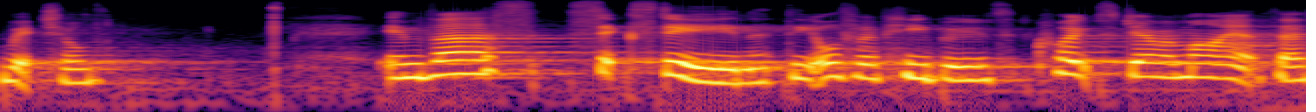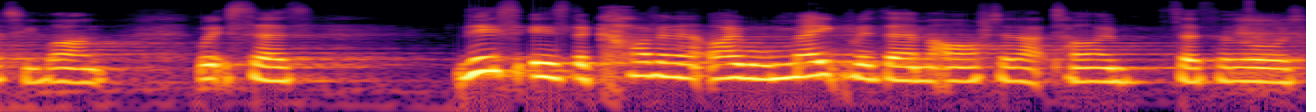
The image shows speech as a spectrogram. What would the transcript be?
ritual. In verse 16, the author of Hebrews quotes Jeremiah 31, which says, This is the covenant I will make with them after that time, says the Lord.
